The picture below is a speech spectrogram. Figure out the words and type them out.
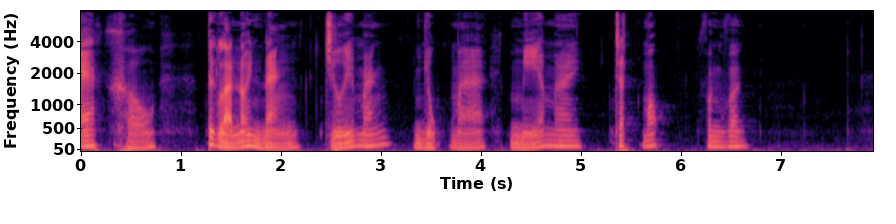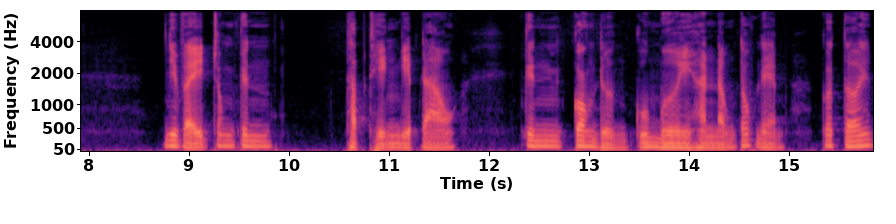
Ác khẩu, tức là nói nặng, chửi mắng, nhục mạ, mỉa mai, trách móc, vân vân. Như vậy trong kinh Thập Thiện Nghiệp Đạo kinh Con đường của 10 hành động tốt đẹp có tới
